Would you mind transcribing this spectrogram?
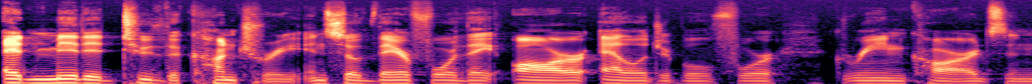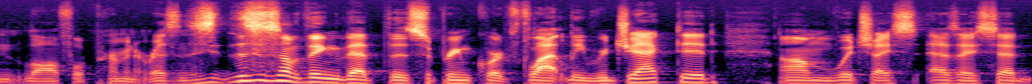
admitted to the country. And so, therefore, they are eligible for green cards and lawful permanent residence. This is something that the Supreme Court flatly rejected, um, which, I, as I said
